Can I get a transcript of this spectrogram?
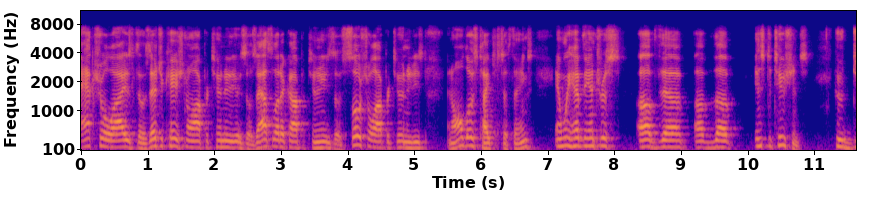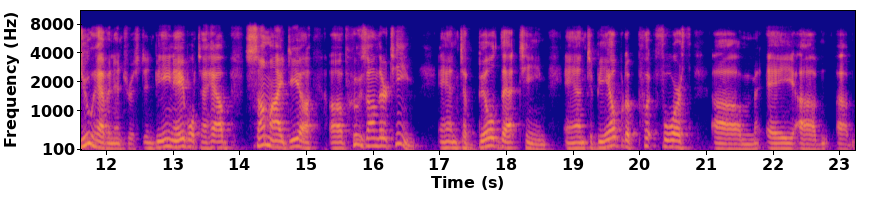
actualize those educational opportunities, those athletic opportunities, those social opportunities, and all those types of things. And we have the interests of the of the institutions who do have an interest in being able to have some idea of who's on their team and to build that team and to be able to put forth um, a, um, um,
